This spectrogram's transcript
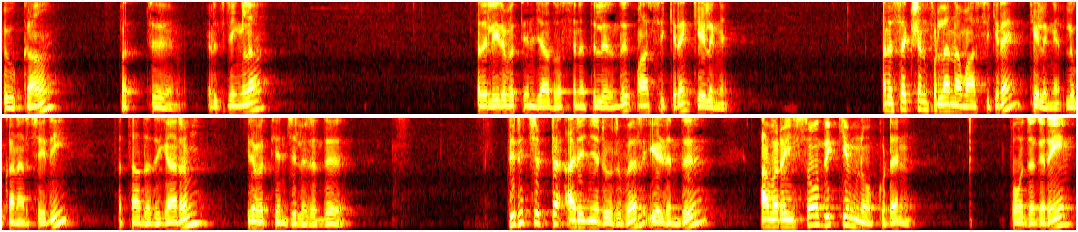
லூக்கா பத்து. எடுத்துட்டீங்களா? அதில் இருபத்தஞ்சாவது வசனத்திலிருந்து வாசிக்கிறேன் கேளுங்க. அந்த செக்ஷன் ஃபுல்லாக நான் வாசிக்கிறேன் கேளுங்க. லுக்கானார் செய்தி பத்தாவது அதிகாரம் இருபத்தி அஞ்சிலிருந்து திருச்சிட்ட அறிஞர் ஒருவர் எழுந்து அவரை சோதிக்கும் நோக்குடன் போதகரே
